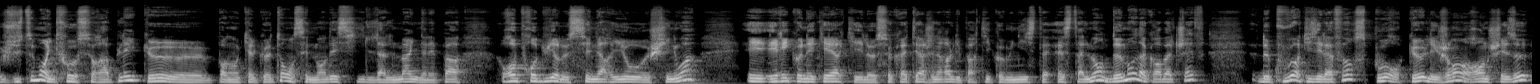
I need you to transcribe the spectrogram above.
justement, il faut se rappeler que pendant quelque temps, on s'est demandé si l'Allemagne n'allait pas reproduire le scénario chinois. Et Eric Honecker, qui est le secrétaire général du Parti communiste est-allemand, demande à Gorbatchev de pouvoir utiliser la force pour que les gens rentrent chez eux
